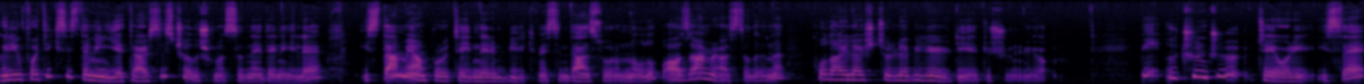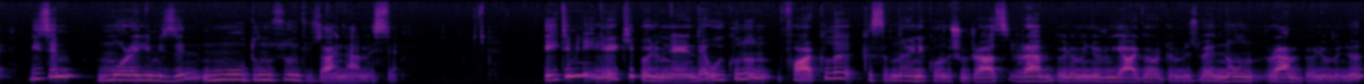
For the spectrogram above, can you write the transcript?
glimfatik sistemin yetersiz çalışması nedeniyle istenmeyen proteinlerin birikmesinden sorumlu olup Alzheimer hastalığını kolaylaştırılabilir diye düşünülüyor. Bir üçüncü teori ise bizim moralimizin, moodumuzun düzenlenmesi. Eğitimin ileriki bölümlerinde uykunun farklı kısımlarını konuşacağız. REM bölümünü, rüya gördüğümüz ve non-REM bölümünü.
